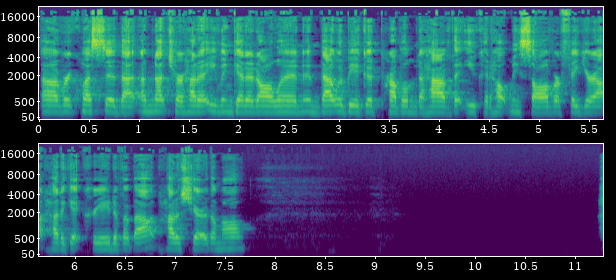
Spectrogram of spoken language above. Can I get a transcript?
uh, requested that I'm not sure how to even get it all in. And that would be a good problem to have that you could help me solve or figure out how to get creative about, how to share them all.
